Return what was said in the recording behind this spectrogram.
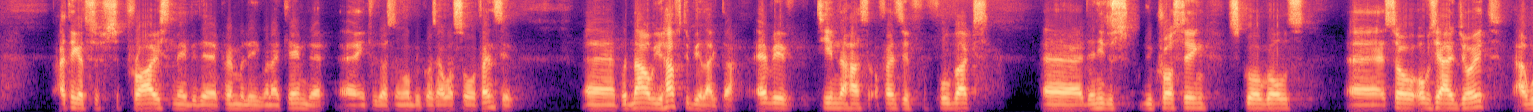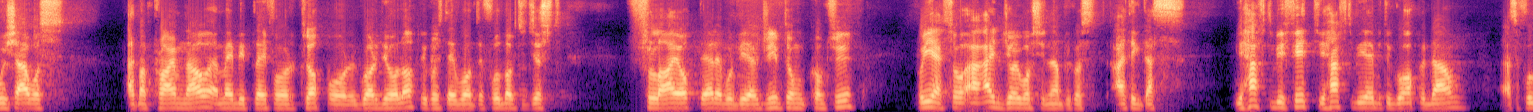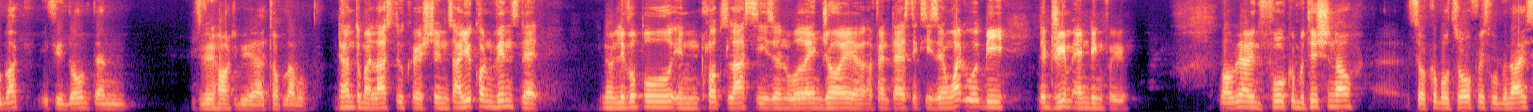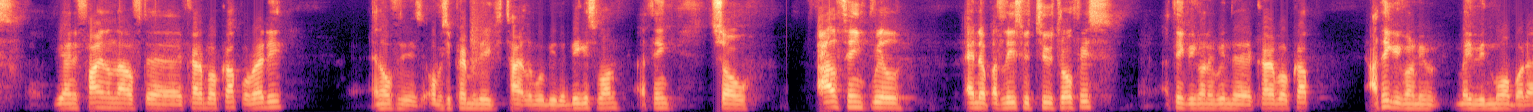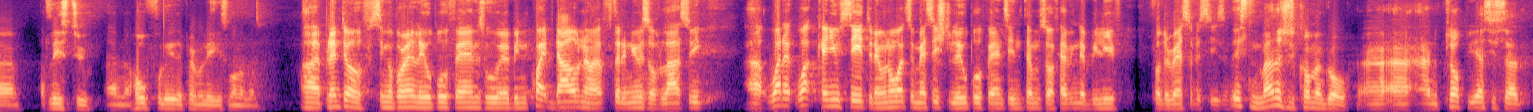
I think it surprised maybe the Premier League when I came there uh, in 2001 because I was so offensive. Uh, but now you have to be like that. Every team that has offensive fullbacks, uh, they need to do crossing, score goals. Uh, so obviously I enjoy it. I wish I was at my prime now and maybe play for Klopp or Guardiola because they want the fullback to just fly up there. That would be a dream to come true. But yeah, so I, enjoy watching them because I think that's you have to be fit. You have to be able to go up and down as a fullback. If you don't, then it's very hard to be at top level. Down to my last two questions. Are you convinced that you know Liverpool in Klopp's last season will enjoy a, a fantastic season? What would be the dream ending for you? Well, we are in full competition now, so a couple of trophies would be nice. We are in the final now of the Carabao Cup already, and obviously, obviously Premier League title will be the biggest one, I think. So, I think we'll end up at least with two trophies. I think we're going to win the Carabao Cup. I think we're going to be maybe win more, but uh, at least two, and hopefully the Premier League is one of them. Uh, plenty of Singaporean Liverpool fans who have been quite down after the news of last week. Uh, what what can you say to them? what's the message to Liverpool fans in terms of having the belief for the rest of the season? Listen, managers come and go, uh, and Klopp, yes, he's an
